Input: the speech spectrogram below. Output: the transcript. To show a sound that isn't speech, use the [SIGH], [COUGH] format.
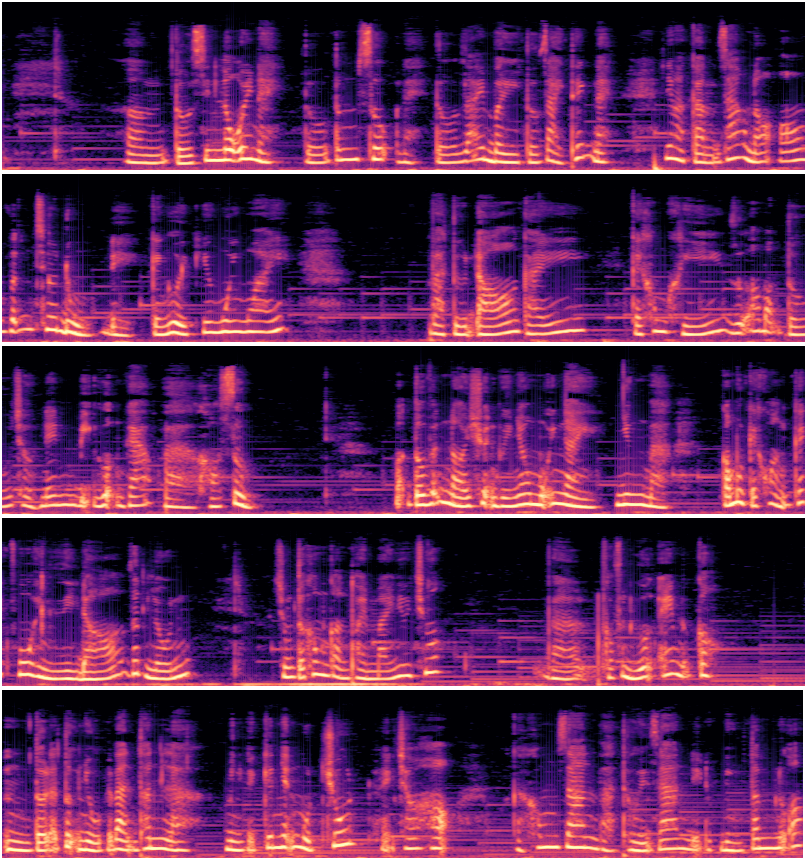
Um, tớ xin lỗi này tớ tâm sự này tớ giải bày tớ giải thích này. Nhưng mà cảm giác nó vẫn chưa đủ để cái người kia nguôi ngoai ấy. và từ đó cái cái không khí giữa bọn tớ trở nên bị gượng gạo và khó xử. Bọn tớ vẫn nói chuyện với nhau mỗi ngày nhưng mà có một cái khoảng cách vô hình gì đó rất lớn. Chúng tớ không còn thoải mái như trước. Và có phần gượng ép nữa cơ. Ừ, tớ đã tự nhủ với bản thân là mình phải kiên nhẫn một chút hãy cho họ cả không gian và thời gian để được bình tâm nữa.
